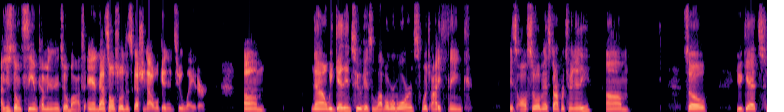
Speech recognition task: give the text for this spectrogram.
I just don't see him coming into a box, and that's also a discussion that we'll get into later. Um, now we get into his level rewards, which I think is also a missed opportunity. Um, so you get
